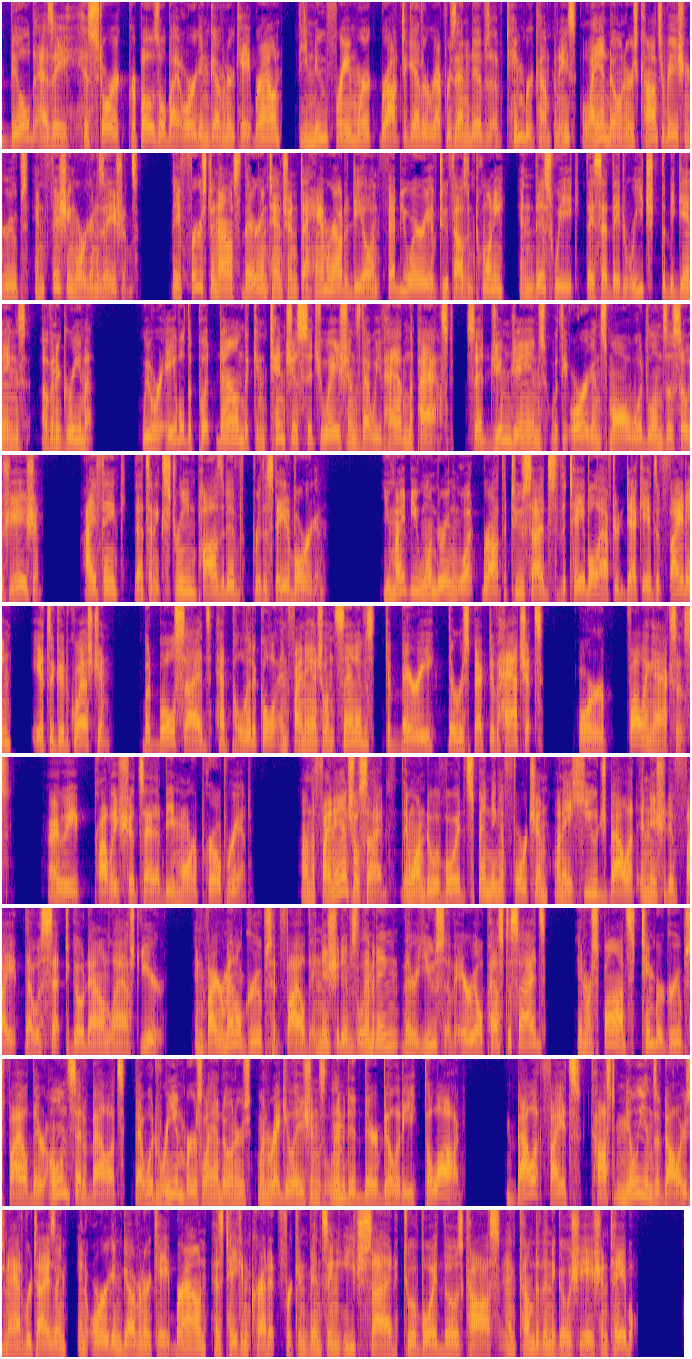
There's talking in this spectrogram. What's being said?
Billed as a historic proposal by Oregon Governor Kate Brown, the new framework brought together representatives of timber companies, landowners, conservation groups, and fishing organizations. They first announced their intention to hammer out a deal in February of 2020, and this week they said they'd reached the beginnings of an agreement. We were able to put down the contentious situations that we've had in the past, said Jim James with the Oregon Small Woodlands Association. I think that's an extreme positive for the state of Oregon. You might be wondering what brought the two sides to the table after decades of fighting. It's a good question. But both sides had political and financial incentives to bury their respective hatchets, or falling axes. We probably should say that'd be more appropriate. On the financial side, they wanted to avoid spending a fortune on a huge ballot initiative fight that was set to go down last year. Environmental groups had filed initiatives limiting their use of aerial pesticides. In response, timber groups filed their own set of ballots that would reimburse landowners when regulations limited their ability to log. Ballot fights cost millions of dollars in advertising, and Oregon Governor Kate Brown has taken credit for convincing each side to avoid those costs and come to the negotiation table.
